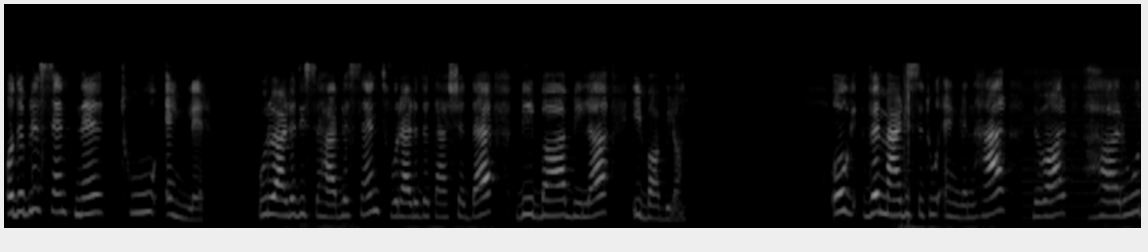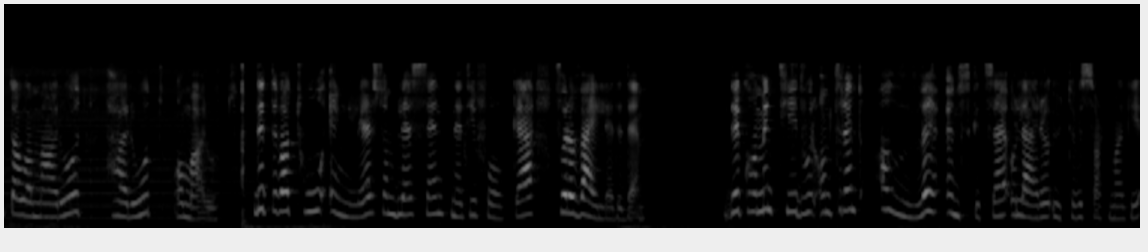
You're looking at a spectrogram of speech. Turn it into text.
Og det ble sendt ned to engler. Hvor er det disse her ble sendt? Hvor er det dette her skjedde? Bibabila i Babylon. Og hvem er disse to englene her? Det var Harut og Marut, Harut og Marut. Dette var to engler som ble sendt ned til folket for å veilede dem. Det kom en tid hvor omtrent alle ønsket seg å lære å utøve svart magi.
